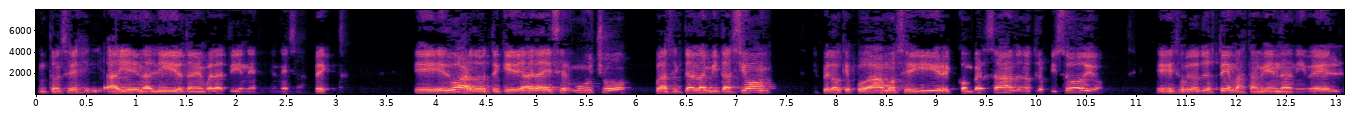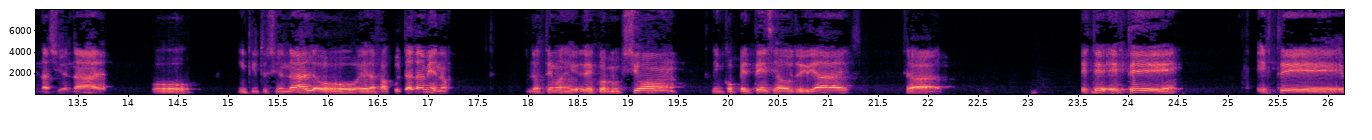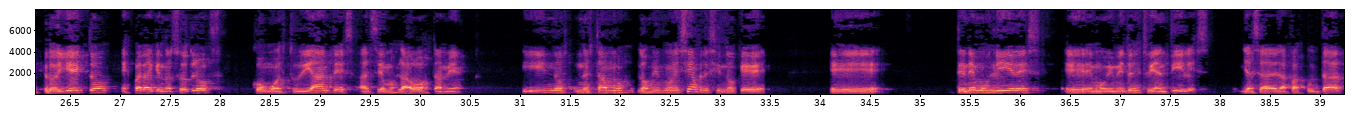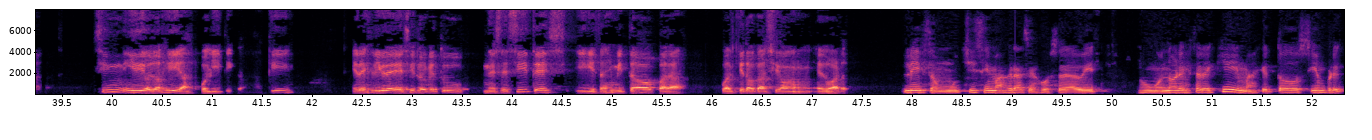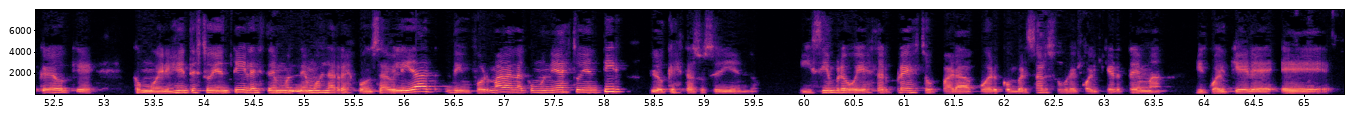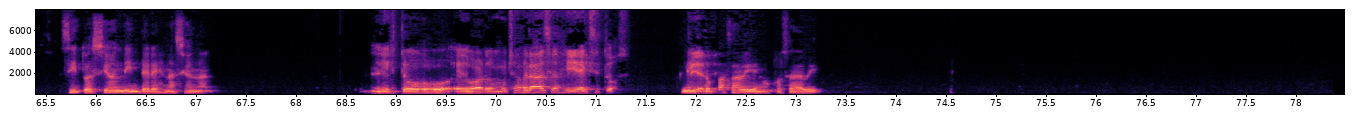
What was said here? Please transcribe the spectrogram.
entonces hay un alivio también para ti en, ese aspecto. Eh, Eduardo, te quería agradecer mucho por aceptar la invitación. Espero que podamos seguir conversando en otro episodio eh, sobre otros temas también a nivel nacional o institucional o de la facultad también, ¿no? Los temas de, corrupción, de incompetencia de autoridades. O sea, este, este, este proyecto es para que nosotros como estudiantes hacemos la voz también. Y no, no estamos los mismos de siempre, sino que eh, tenemos líderes en movimientos estudiantiles, ya sea de la facultad, sin ideologías políticas. Aquí eres libre de decir lo que tú necesites y estás invitado para cualquier ocasión, Eduardo. Listo, muchísimas gracias, José David. Es un honor estar aquí, más que todo siempre creo que como dirigente estudiantil tenemos la responsabilidad de informar a la comunidad estudiantil lo que está sucediendo. Y siempre voy a estar presto para poder conversar sobre cualquier tema y cualquier eh, situación de interés nacional. Listo, Eduardo. Muchas gracias y éxitos. Listo, pasa bien, José David.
